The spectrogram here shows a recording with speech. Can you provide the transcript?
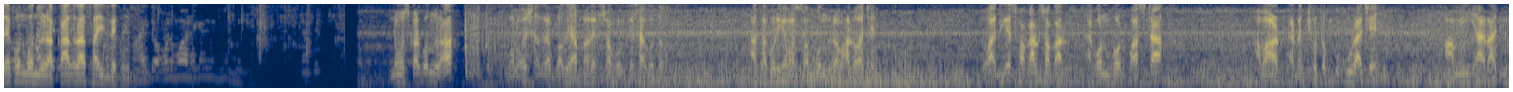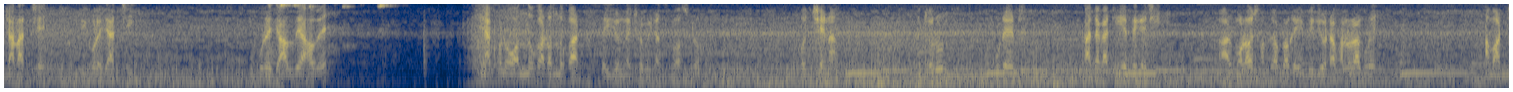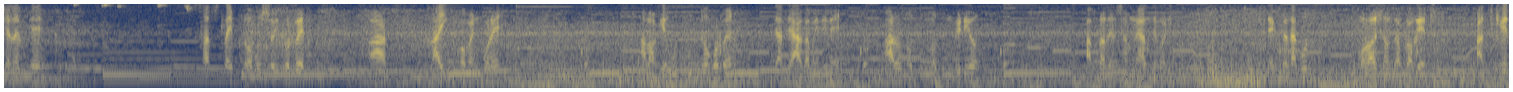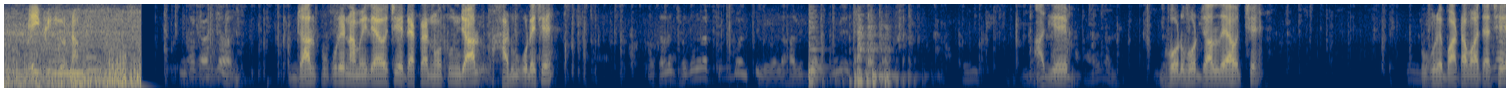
দেখুন বন্ধুরা, কাদরা সাইজ দেখুন। নমস্কার বন্ধুরা, মলয় সাজরা ব্লগে আপনাদের সকলকে স্বাগত। আশা করি আমার সব বন্ধুরা ভালো আছেন। তো আজকে সকাল সকাল, এখন ভোর পাঁচটা, আমার একটা ছোট পুকুর আছে। আমি আর রাজু চালাচ্ছে স্কুটি করে যাচ্ছি, পুকুরে জাল দেওয়া হবে। এখনও অন্ধকার অন্ধকার। সেই জন্য ছবিটা স্পষ্ট হচ্ছে না। চলুন, পুকুরের কাছাকাছি এসে গেছি। আর মলয় সন্ধ্যা এই ভিডিওটা ভালো লাগলে আমার চ্যানেলকে সাবস্ক্রাইব তো অবশ্যই করবেন আর লাইক, কমেন্ট করে আমাকে উদ্বুদ্ধ করবেন যাতে আগামী দিনে আরও নতুন নতুন ভিডিও আপনাদের সামনে আনতে পারি। দেখতে থাকুন মলয় সন্ধ্যা ব্লগের আজকের এই ভিডিওটা। জাল পুকুরে নামিয়ে দেওয়া হয়েছে। এটা একটা নতুন জাল, হাড়ু করেছে। আজকে ভোর ভোর জাল দেওয়া হচ্ছে। পুকুরে বাটা মাছ আছে।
